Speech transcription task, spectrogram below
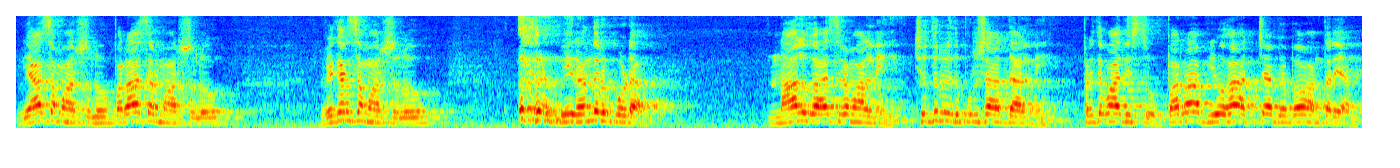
వ్యాస మహర్షులు పరాశర మహర్షులు వికర్ష మహర్షులు వీరందరూ కూడా నాలుగు ఆశ్రమాలని చతుర్విధ పురుషార్థాలని ప్రతిపాదిస్తూ పర వ్యూహ అర్చ విభవ అంతర్యాన్ని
